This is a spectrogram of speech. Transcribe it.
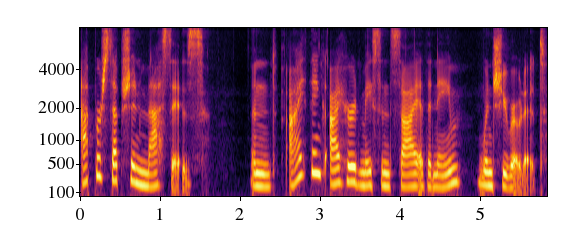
apperception masses. And I think I heard Mason sigh at the name when she wrote it.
